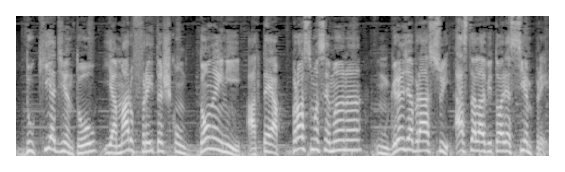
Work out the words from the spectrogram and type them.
Do Que Adiantou e Amaro Freitas com Dona Eni. Até a próxima semana, um grande abraço e hasta la vitória sempre!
